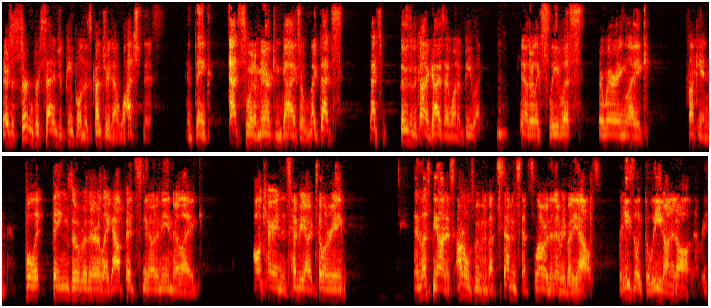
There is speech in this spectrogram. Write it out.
there's a certain percentage of people in this country that watch this and think that's what American guys are like. That's that's those are the kind of guys I want to be like. You know, they're like sleeveless. They're wearing like fucking bullet things over their like outfits. You know what I mean? They're like all carrying this heavy artillery. And let's be honest, Arnold's moving about seven steps slower than everybody else, but he's like the lead on it all and everything.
